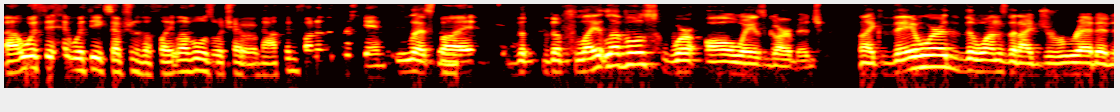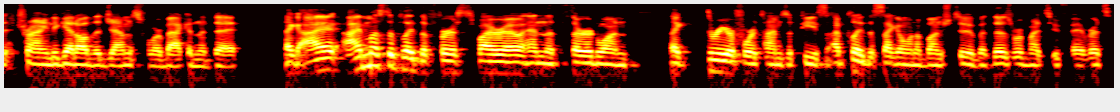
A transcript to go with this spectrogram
Uh, with the, with the exception of the flight levels, which have not been fun in the first game. Listen, but the the flight levels were always garbage. Like they were the ones that I dreaded trying to get all the gems for back in the day. Like I I must have played the first Spyro and the third one like three or four times a piece. I played the second one a bunch too, but those were my two favorites.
